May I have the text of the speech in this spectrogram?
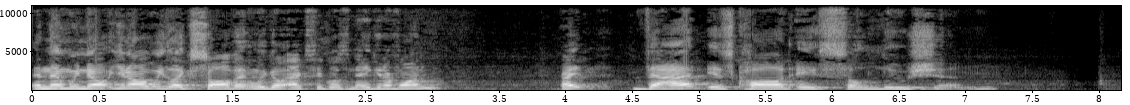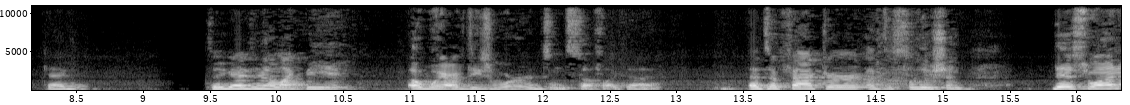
And then we know, you know, we like solve it and we go x equals negative 1, right? That is called a solution. Okay? So you guys need to like be aware of these words and stuff like that. That's a factor, of the solution. This one,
